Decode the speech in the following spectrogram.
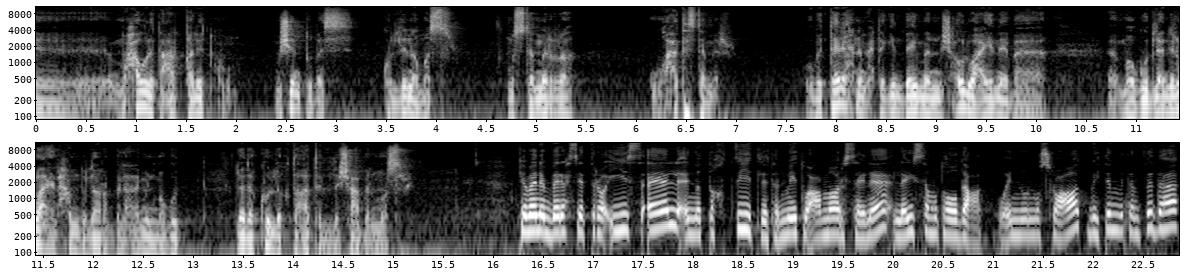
آه، محاولة عرقلتكم مش أنتوا بس كلنا مصر مستمرة وهتستمر. وبالتالي إحنا محتاجين دايما مش هقول وعينا يبقى موجود لأن الوعي الحمد لله رب العالمين موجود لدى كل قطاعات الشعب المصري. كمان امبارح سيادة الرئيس قال إن التخطيط لتنمية أعمار سيناء ليس متواضعا وانه المشروعات بيتم تنفيذها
